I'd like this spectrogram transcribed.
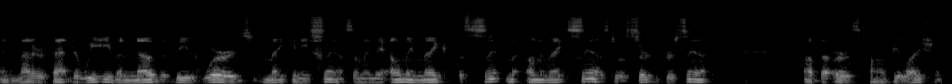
And a matter of fact, do we even know that these words make any sense? I mean, they only make a sen- only make sense to a certain percent of the Earth's population.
